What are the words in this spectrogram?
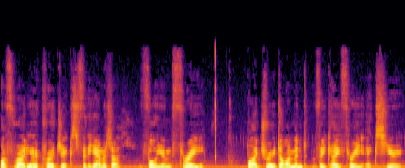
of Radio Projects for the Amateur, Volume 3, by Drew Diamond VK3XU.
